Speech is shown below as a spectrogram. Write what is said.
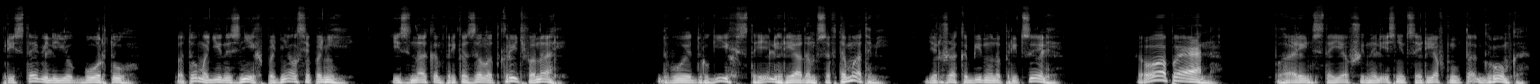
приставили ее к борту, Потом один из них поднялся по ней и знаком приказал открыть фонарь. Двое других стояли рядом с автоматами, держа кабину на прицеле. «Опен!» Парень, стоявший на лестнице, рявкнул так громко,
